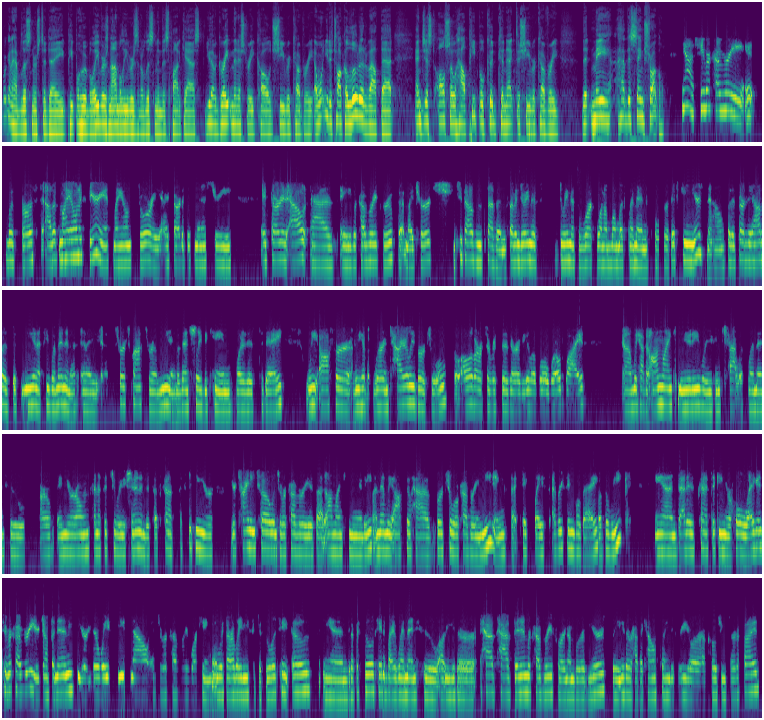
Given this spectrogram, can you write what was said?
We're going to have listeners today, people who are believers, non-believers that are listening to this podcast. You have a great ministry called She Recovery. I want you to talk a little bit about that, and just also how people could connect to She Recovery that may have this same struggle yeah, She Recovery, it was birthed out of my own experience, my own story. I started this ministry. It started out as a recovery group at my church in 2007. So I've been doing this doing this work one on one with women for, for 15 years now. But it started out as just me and a few women in a, in a, in a church classroom meeting. Eventually became what it is today. We offer we have we're entirely virtual, so all of our services are available worldwide. Um, we have an online community where you can chat with women who are in your own kind of situation and just that's kind of sticking your your tiny toe into recovery is that online community. And then we also have virtual recovery meetings that take place every single day of the week and that is kind of sticking your whole leg into recovery. You're jumping in, you're, you're waist deep now into recovery, working with our ladies to facilitate those. And they're facilitated by women who are either have, have been in recovery for a number of years. They either have a counseling degree or are coaching certified.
